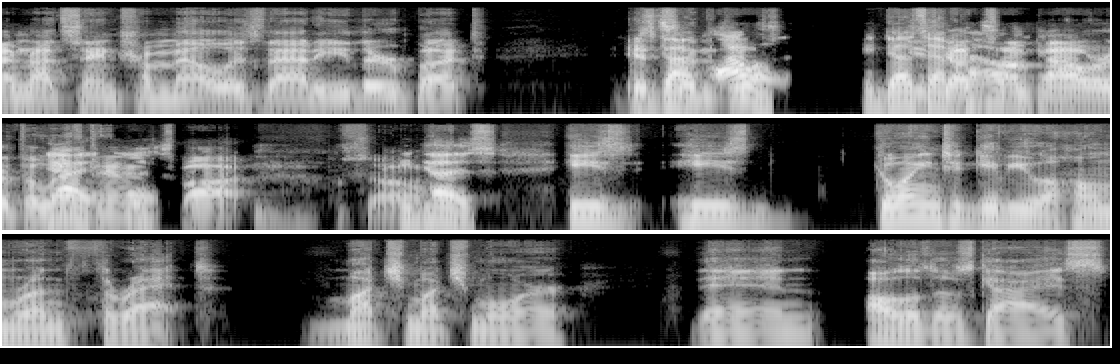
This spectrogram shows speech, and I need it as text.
I'm not saying Trammell is that either, but he's got an, power. He does he's have got power. some power at the yeah, left-handed spot. So he does. He's he's going to give you a home run threat much, much more than all of those guys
